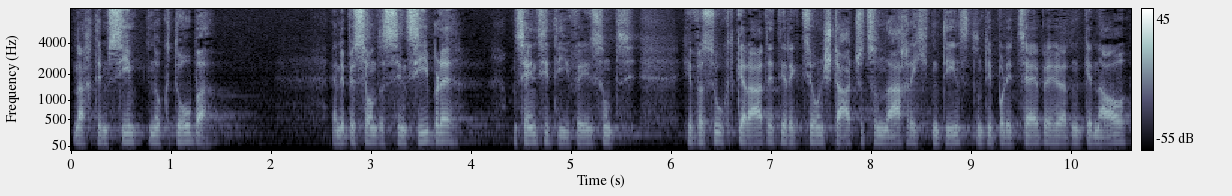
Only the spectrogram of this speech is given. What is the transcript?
nach dem 7. Oktober eine besonders sensible und sensitive ist. Und hier versucht gerade Direktion Staatsschutz und Nachrichtendienst und die Polizeibehörden genau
